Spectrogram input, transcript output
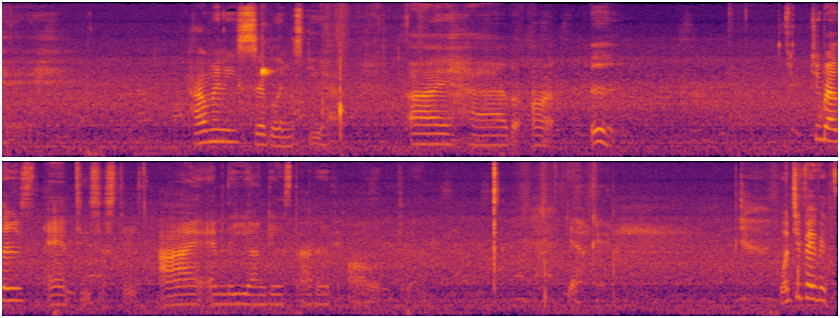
Okay. How many siblings do you have? I have, uh, two brothers and two sisters. I am the youngest out of all of them. Yeah, okay. What's your favorite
